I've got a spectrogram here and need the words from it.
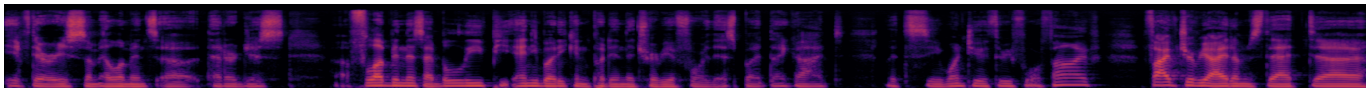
if there is some elements uh, that are just uh, flubbed in this? I believe anybody can put in the trivia for this, but I got let's see, one, two, three, four, five, five trivia items that uh,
